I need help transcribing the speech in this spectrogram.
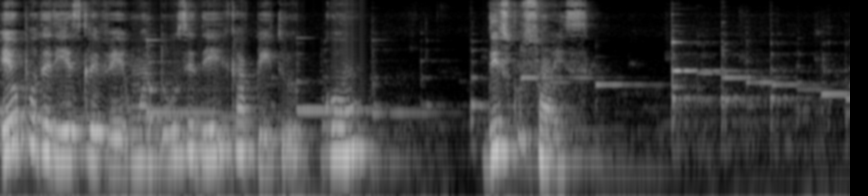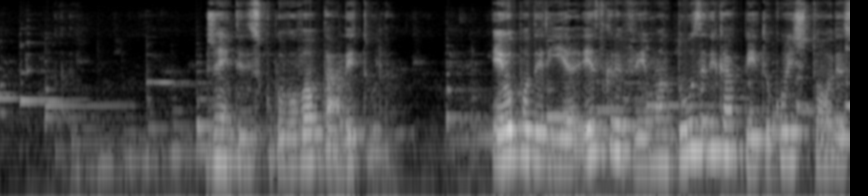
Eu poderia escrever uma dúzia de capítulos com discussões. Gente, desculpa, eu vou voltar à leitura. Eu poderia escrever uma dúzia de capítulos com histórias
